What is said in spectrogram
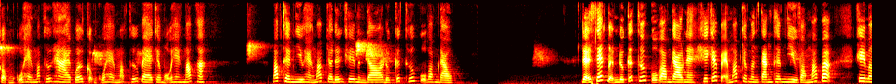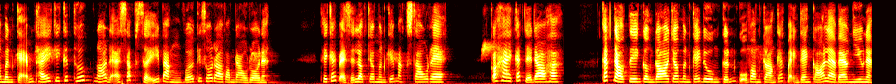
cụm của hàng móc thứ hai với cụm của hàng móc thứ ba cho mỗi hàng móc ha. Móc thêm nhiều hàng móc cho đến khi mình đo được kích thước của vòng đầu. Để xác định được kích thước của vòng đầu nè, khi các bạn móc cho mình tăng thêm nhiều vòng móc á, khi mà mình cảm thấy cái kích thước nó đã sắp xỉ bằng với cái số đo vòng đầu rồi nè, thì các bạn sẽ lật cho mình cái mặt sau ra. Có hai cách để đo ha. Cách đầu tiên cần đo cho mình cái đường kính của vòng tròn các bạn đang có là bao nhiêu nè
